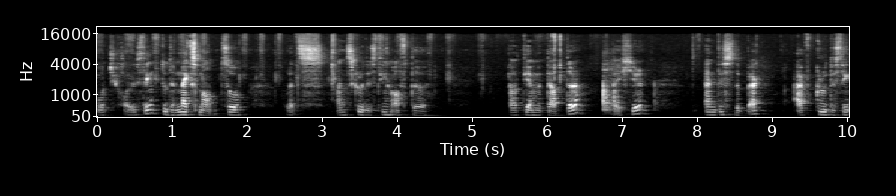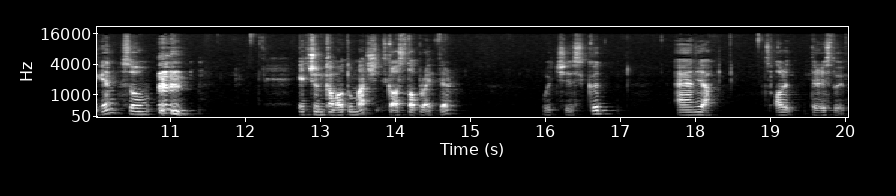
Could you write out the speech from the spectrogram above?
what you call this thing to the NEX mount. So let's unscrew this thing off the LTM adapter right here, and this is the back. I've glued this thing in, so it shouldn't come out too much. It's got a stop right there which is good. And yeah that's all it, there is to it.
